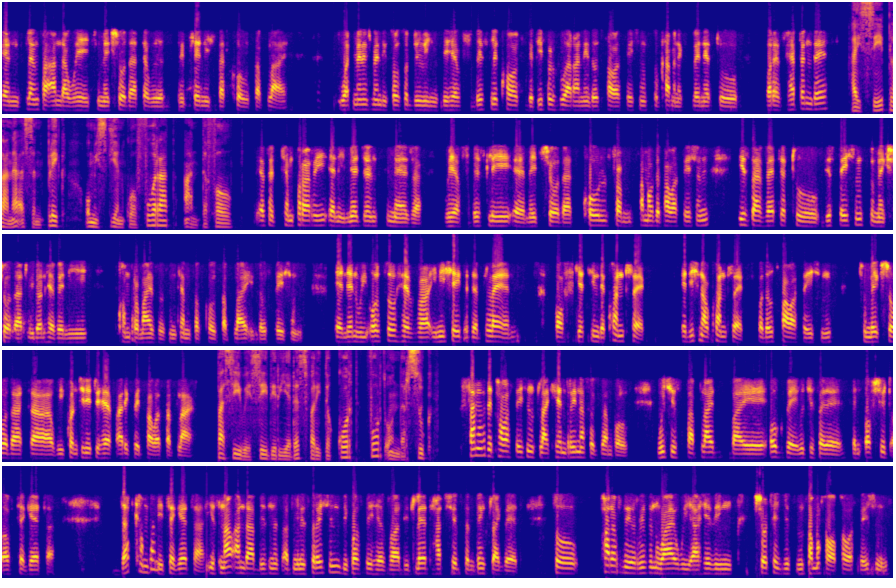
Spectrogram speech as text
and plans are underway to make sure that we replenish that coal supply. What management is also doing, they have basically called the people who are running those power stations to come and explain as to what has happened there. Hy sê planne is in plek om die steenkoolvoorraad aan te vul. As a temporary and emergency measure, we have basically uh, made sure that coal from some of the power stations is diverted to these stations to make sure that we don't have any compromises in terms of coal supply in those stations. And then we also have uh, initiated a plan of getting the contract, additional contracts for those power stations to make sure that uh, we continue to have adequate power supply. Phasiwe sê die redes vir die tekort word ondersoek some of the power stations like Hendrina, for example, which is supplied by Ogbe, which is a, an offshoot of Tegeta. That company, Tegeta, is now under business administration because they have uh, declared hardships and things like that. So part of the reason why we are having shortages in some of our power stations,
